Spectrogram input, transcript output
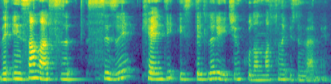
Ve insanlar si- sizi kendi istekleri için kullanmasına izin vermeyin.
